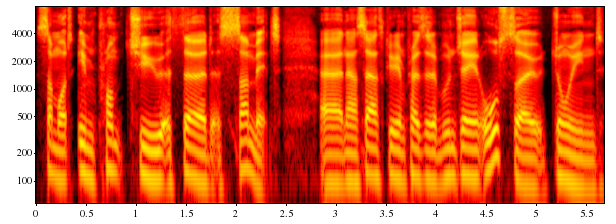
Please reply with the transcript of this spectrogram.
somewhat impromptu third summit. Uh, now, South Korean President Moon Jae-in also joined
